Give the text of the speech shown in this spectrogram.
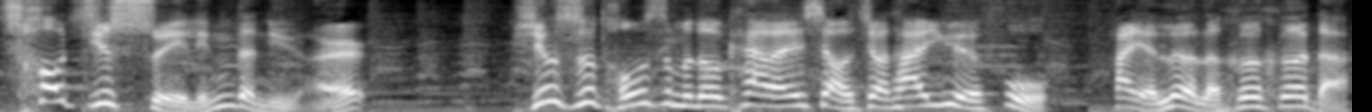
超级水灵的女儿，平时同事们都开玩笑叫她岳父，她也乐乐呵呵的。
